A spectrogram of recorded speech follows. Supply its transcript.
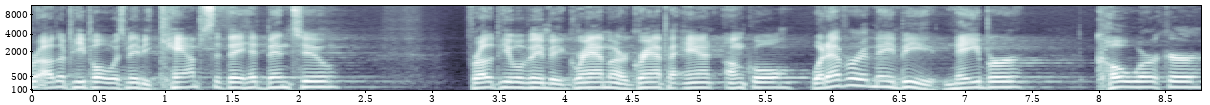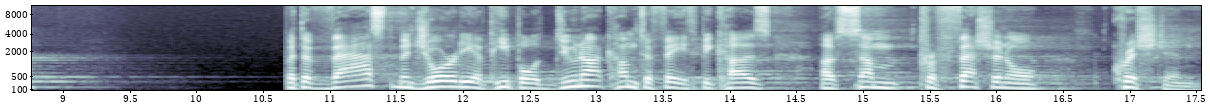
For other people, it was maybe camps that they had been to. For other people, maybe grandma or grandpa, aunt, uncle, whatever it may be, neighbor, coworker. But the vast majority of people do not come to faith because of some professional Christian.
